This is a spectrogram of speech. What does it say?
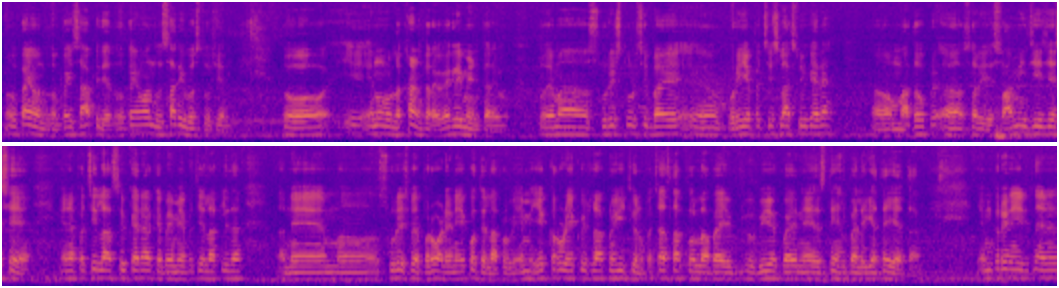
તો કંઈ વાંધો, તમે પૈસા આપી દે. તો કંઈ વાંધો, સારી વસ્તુ છે તો એ, એનું લખાણ કરાવ્યું એગ્રીમેન્ટ કરાયું તો એમાં સુરેશ તુલસીભાઈ ભોરીએ પચીસ લાખ સ્વીકાર્યા. માધવ સોરી સ્વામીજી જે છે, એને પચીસ લાખ સ્વીકાર્યા કે ભાઈ મેં પચીસ લાખ લીધા. અને સુરેશભાઈ ભરવાડ એને એકોતેર લાખ રૂપિયા. એમ, એક કરોડ એકવીસ લાખનો એ થયો પચાસ લાખ તો ભાઈ વિવેકભાઈ ને સ્નેહલભાઈ લઈ ગયા થયા હતા. એમ કરીને એ રીતના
